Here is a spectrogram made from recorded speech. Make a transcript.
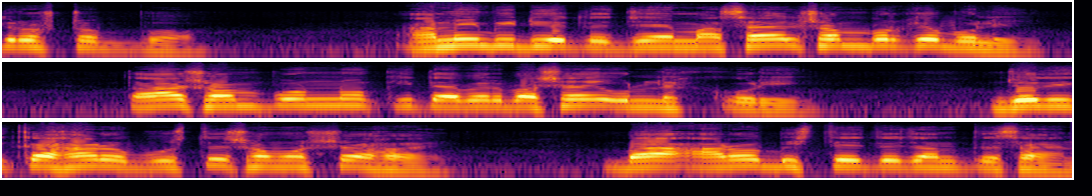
দ্রষ্টব্য, আমি ভিডিওতে যে মাসাইল সম্পর্কে বলি, তা সম্পূর্ণ কিতাবের ভাষায় উল্লেখ করি। যদি কাহারও বুঝতে সমস্যা হয় বা আরও বিস্তারিত জানতে চান,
